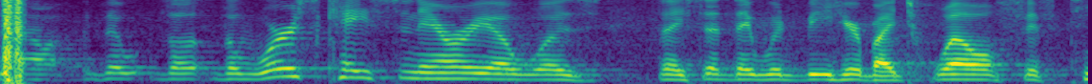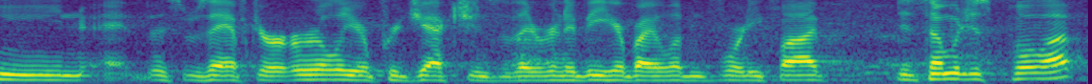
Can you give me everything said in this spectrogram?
now, the, the, the worst case scenario was they said they would be here by 12:15. Uh, This was after earlier projections that they were going to be here by 11:45. Did someone just pull up?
